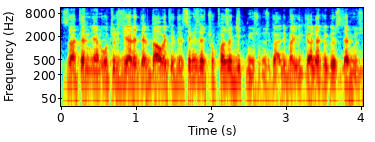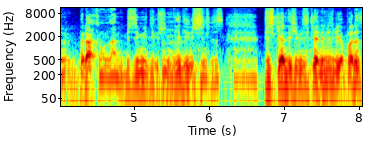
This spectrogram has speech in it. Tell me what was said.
zaten yani o tür ziyaretlere davet edilseniz de çok fazla gitmiyorsunuz galiba. İlgi alaka göstermiyorsunuz. Bırakın lan bizi mi diyorsun? Ne diyorsunuz? Biz kendi işimizi kendimiz mi yaparız?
